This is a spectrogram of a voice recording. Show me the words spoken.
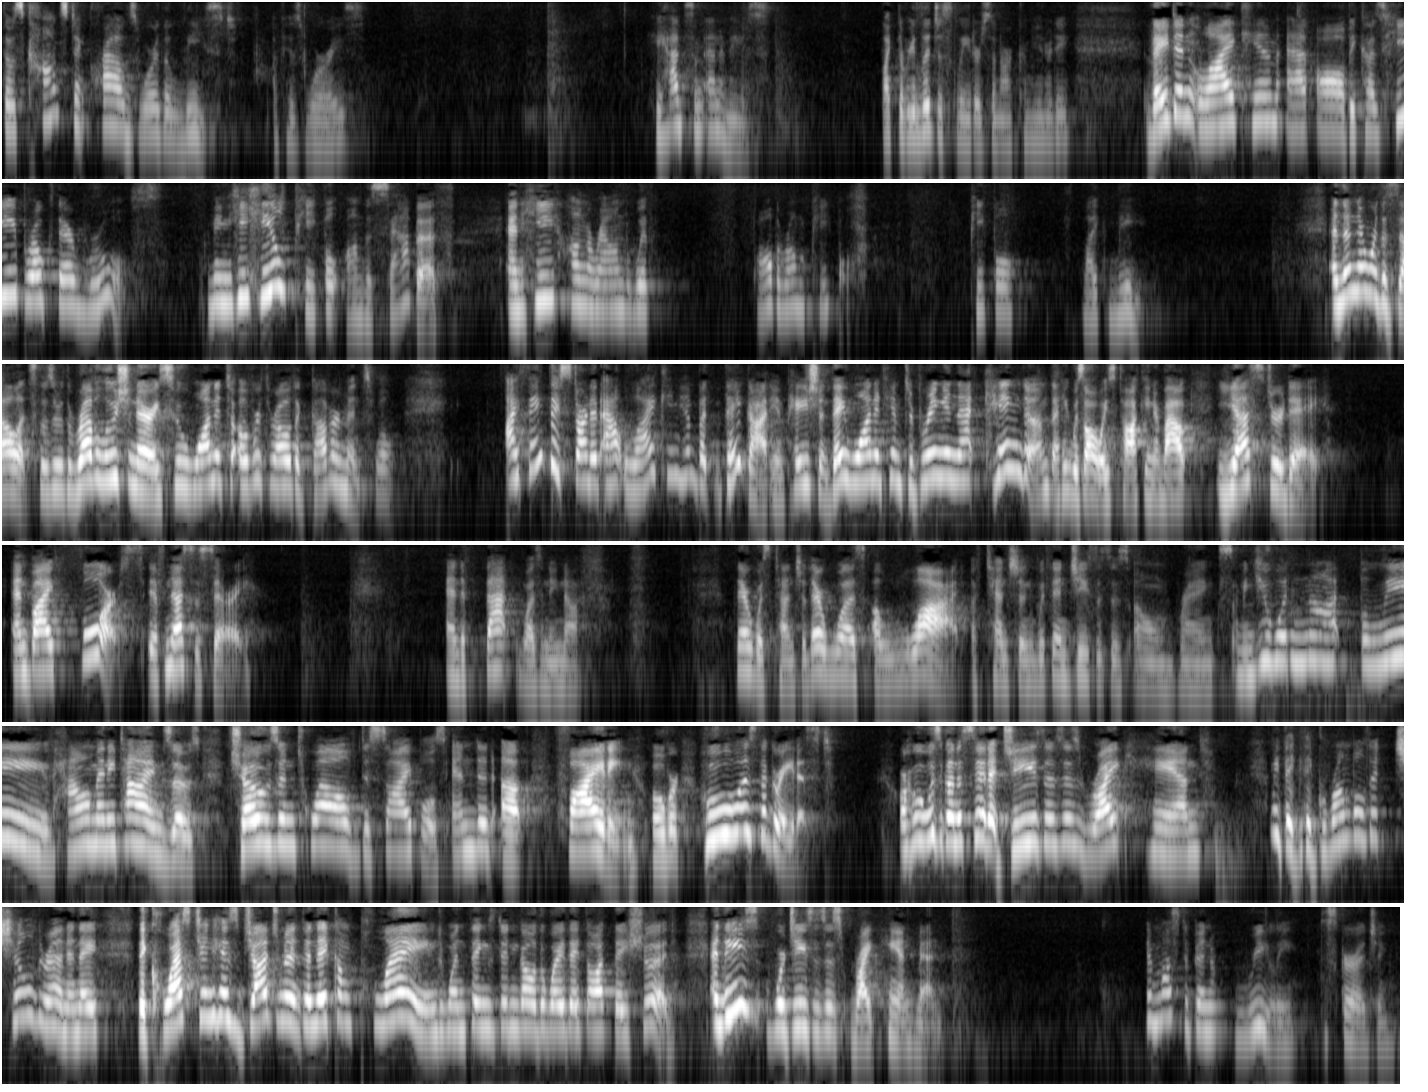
those constant crowds were the least of his worries. He had some enemies, like the religious leaders in our community. They didn't like him at all because he broke their rules. I mean, he healed people on the Sabbath, and he hung around with all the wrong people. People like me. And then there were the zealots. Those are the revolutionaries who wanted to overthrow the government. Well, I think they started out liking him, but they got impatient. They wanted him to bring in that kingdom that he was always talking about yesterday, and by force, if necessary. And if that wasn't enough, there was tension. There was a lot of tension within Jesus' own ranks. I mean, you would not believe how many times those chosen 12 disciples ended up fighting over who was the greatest or who was going to sit at Jesus' right hand mean, they, they grumbled at children and they, they questioned his judgment and they complained when things didn't go the way they thought they should. And these were Jesus' right hand men. It must have been really discouraging.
